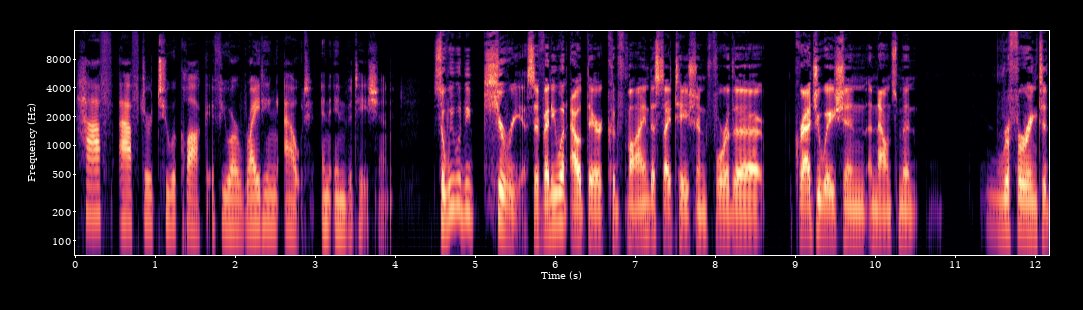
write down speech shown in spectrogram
half after two o'clock if you are writing out an invitation. So we would be curious if anyone out there could find a citation for the graduation announcement referring to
